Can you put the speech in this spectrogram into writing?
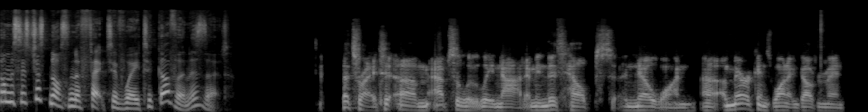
Thomas, it's just not an effective way to govern, is it? That's right. Um, absolutely not. I mean, this helps no one. Uh, Americans want a government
